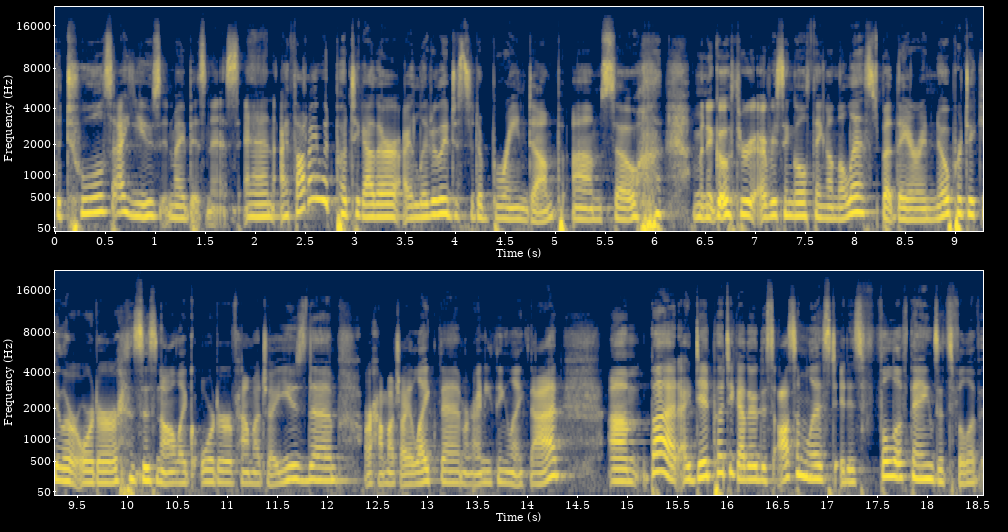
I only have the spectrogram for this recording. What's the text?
the tools I use in my business. And I thought I would put together, I literally just did a brain dump. Um, so I'm going to go through every single thing on the list, but they are in no particular order. This is not like order of how much I use them or how much I like them or anything like that. Um, but I did put together this awesome list. It is full of things, it's full of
